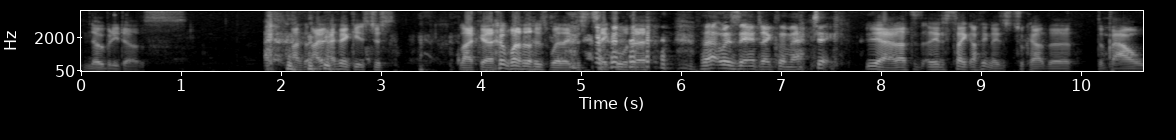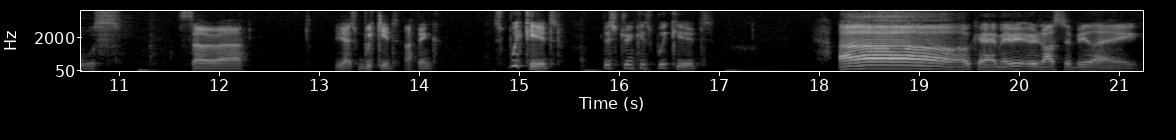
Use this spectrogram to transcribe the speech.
Nobody does. I, I, I think it's just like uh, one of those where they just take all the that was anticlimactic. yeah. That's, they just take. I think they just took out the the vowels. So uh, yeah, it's wicked. I think it's wicked. This drink is wicked. Oh, okay. Maybe it would also be like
